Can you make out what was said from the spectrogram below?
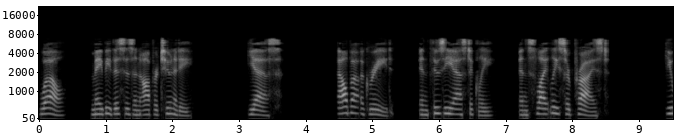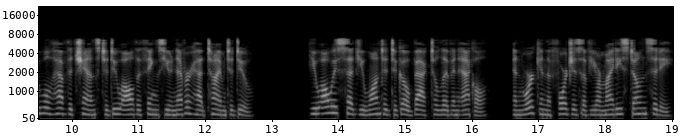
Well, maybe this is an opportunity. Yes. Alba agreed, enthusiastically, and slightly surprised. You will have the chance to do all the things you never had time to do. You always said you wanted to go back to live in Akal, and work in the forges of your mighty stone city.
